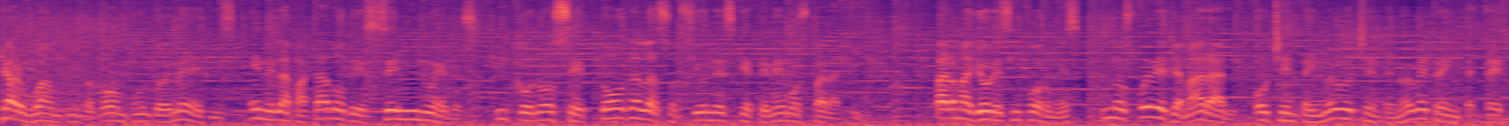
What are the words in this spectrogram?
carone.com.mx en el apartado de seminuevos y conoce todas las opciones que tenemos para ti. Para mayores informes, nos puedes llamar al 8989 33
